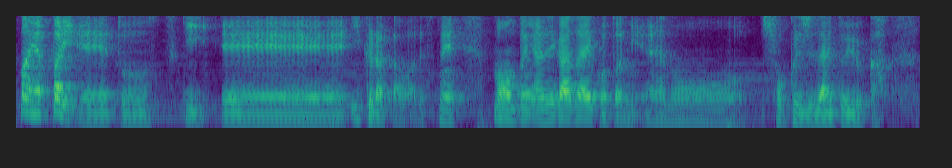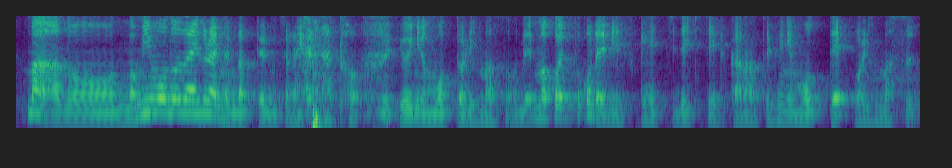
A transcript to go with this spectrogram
まあやっぱり、えっ、と、月、えー、いくらかはですね、まあ本当にありがたいことに、あの、食事代というか、まああの、飲み物代ぐらいになってるんじゃないかなというふうに思っておりますので、まあこういったところでリスクヘッジできているかなというふうに思っております。ま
